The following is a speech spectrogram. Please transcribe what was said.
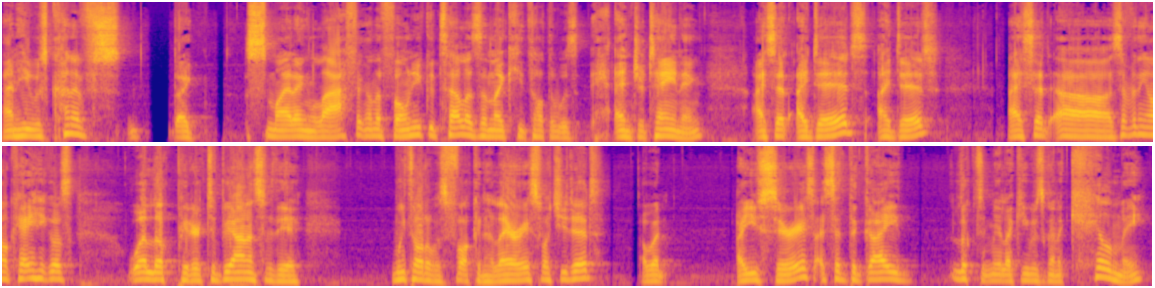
And he was kind of like smiling, laughing on the phone. You could tell as in like he thought it was entertaining. I said, "I did, I did." I said, uh, "Is everything okay?" He goes, "Well, look, Peter. To be honest with you, we thought it was fucking hilarious what you did." I went, "Are you serious?" I said, "The guy looked at me like he was going to kill me.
